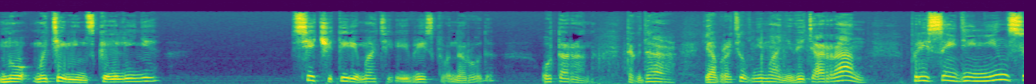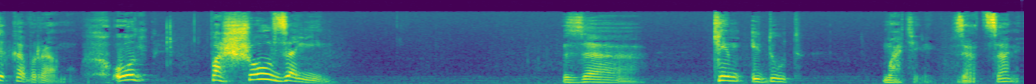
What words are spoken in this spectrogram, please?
Но материнская линия – все четыре матери еврейского народа от Арана. Тогда я обратил внимание, ведь Аран присоединился к Аврааму. Он пошел за ним. За кем идут матери? За отцами.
